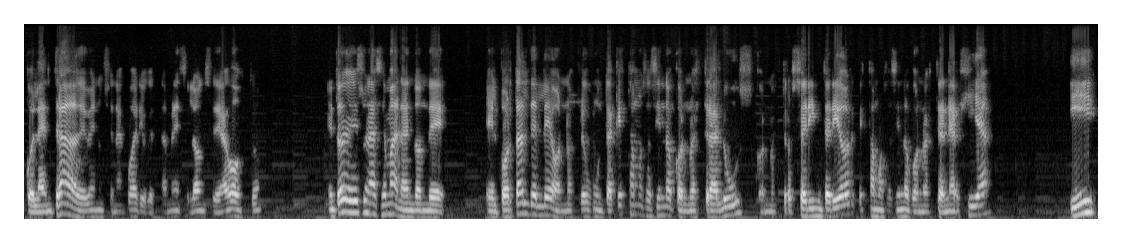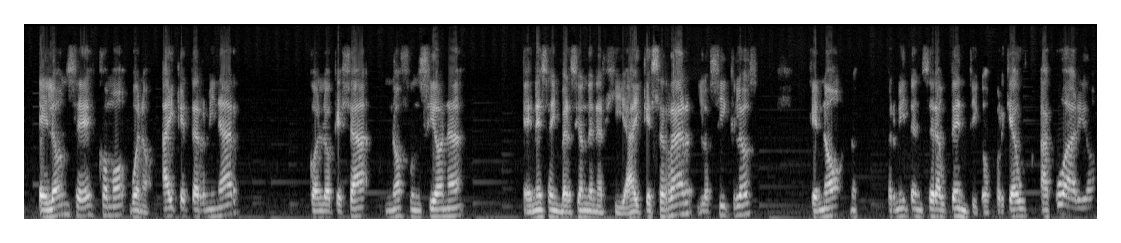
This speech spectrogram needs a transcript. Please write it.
con la entrada de Venus en Acuario, que también es el 11 de agosto. Entonces es una semana en donde el portal del león nos pregunta qué estamos haciendo con nuestra luz, con nuestro ser interior, qué estamos haciendo con nuestra energía. Y el 11 es como, bueno, hay que terminar con lo que ya no funciona en esa inversión de energía. Hay que cerrar los ciclos que no nos permiten ser auténticos, porque Acuario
